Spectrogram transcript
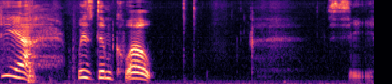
yeah, wisdom quote. Let's see.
